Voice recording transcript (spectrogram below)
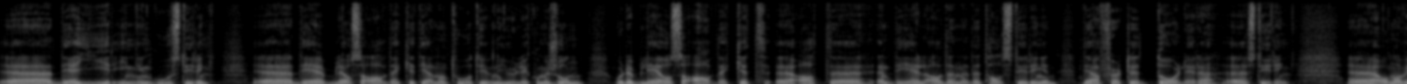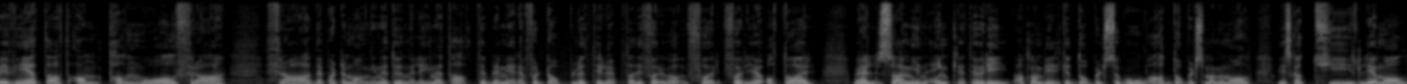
eh, det gir ingen god styring. Det ble også avdekket gjennom 22. juli-kommisjonen, hvor det ble også avdekket at en del av denne detaljstyringen det har ført til dårligere styring. Og når vi vet at antall mål fra, fra departementene til underliggende etater ble mer enn fordoblet i løpet av de forrige, for, forrige åtte år, vel, så er min enkle teori at man blir ikke dobbelt så god og har dobbelt så mange mål. Vi skal ha tydelige mål,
